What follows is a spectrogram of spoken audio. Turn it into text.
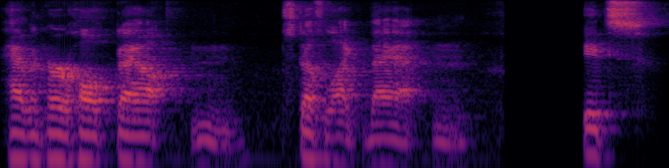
having her hulked out and stuff like that. And it's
